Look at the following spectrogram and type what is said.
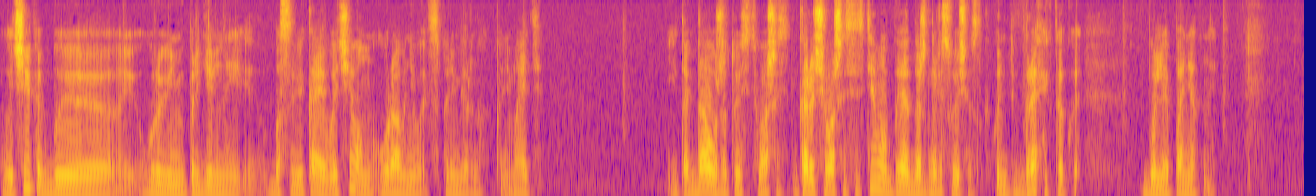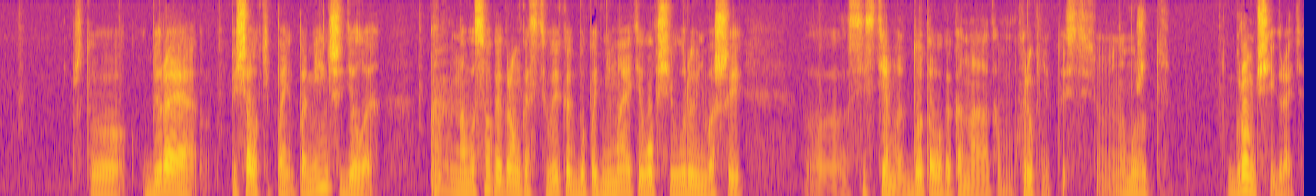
ВЧ как бы э, уровень предельный басовика и ВЧ, он уравнивается примерно, понимаете? И тогда уже, то есть, ваша, короче, ваша система, я даже нарисую сейчас какой-нибудь график такой, более понятный что убирая пищалки поменьше делая, на высокой громкости вы как бы поднимаете общий уровень вашей э, системы до того, как она там хрюкнет. То есть она может громче играть.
